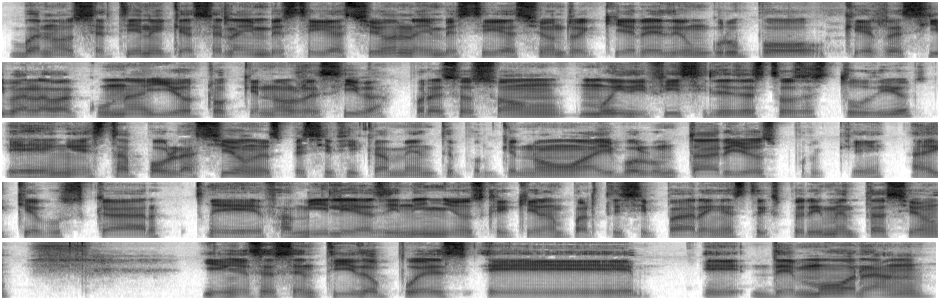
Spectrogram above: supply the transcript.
Bueno, se tiene que hacer la investigación. La investigación requiere de un grupo que reciba la vacuna y otro que no reciba. Por eso son muy difíciles estos estudios en esta población específicamente, porque no hay voluntarios, porque hay que buscar eh, familias y niños que quieran participar en esta experimentación. Y en ese sentido, pues, eh, demoran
